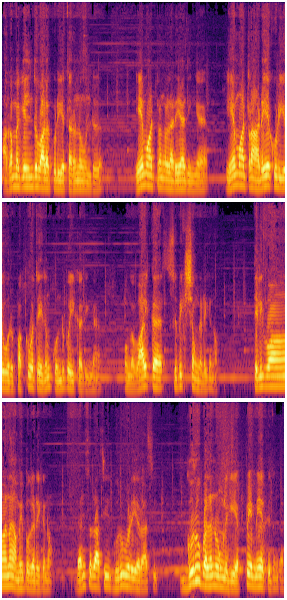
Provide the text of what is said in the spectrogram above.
அகமகிழ்ந்து வாழக்கூடிய தருணம் உண்டு. ஏமாற்றங்கள் அடையாதீங்க. ஏமாற்றம் அடையக்கூடிய ஒரு பக்குவத்தை எதுவும் கொண்டு போய்க்காதீங்க. உங்கள் வாழ்க்கை சுபிக்ஷம் கிடைக்கணும். தெளிவான அமைப்பு கிடைக்கணும். தனுசு ராசி குருவுடைய ராசி. குரு பலன் உங்களுக்கு எப்பயுமே இருக்குதுங்க.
